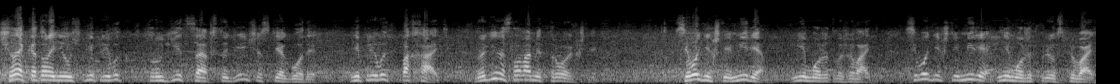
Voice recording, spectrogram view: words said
Человек, который не, не привык трудиться в студенческие годы, не привык пахать. Другими словами, троечник. В сегодняшнем мире не может выживать. В сегодняшнем мире не может преуспевать.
